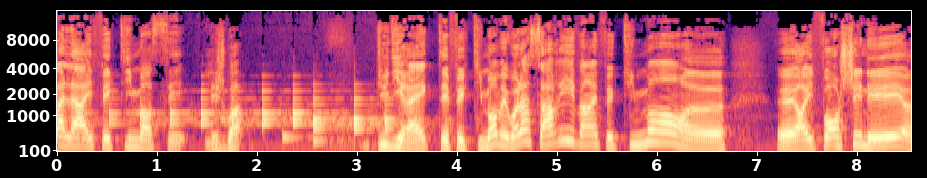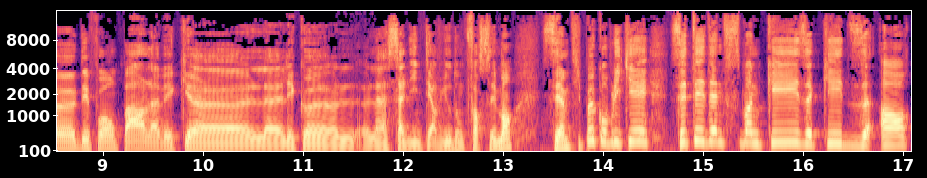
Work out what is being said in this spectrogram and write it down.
Voilà, effectivement, c'est les joies du direct, effectivement. Mais voilà, ça arrive, hein, effectivement. Euh, euh, il faut enchaîner. euh, des fois, on parle avec euh, la- l'école, la salle d'interview, donc forcément, c'est un petit peu compliqué. C'était Dance Monkeys, Kids Are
